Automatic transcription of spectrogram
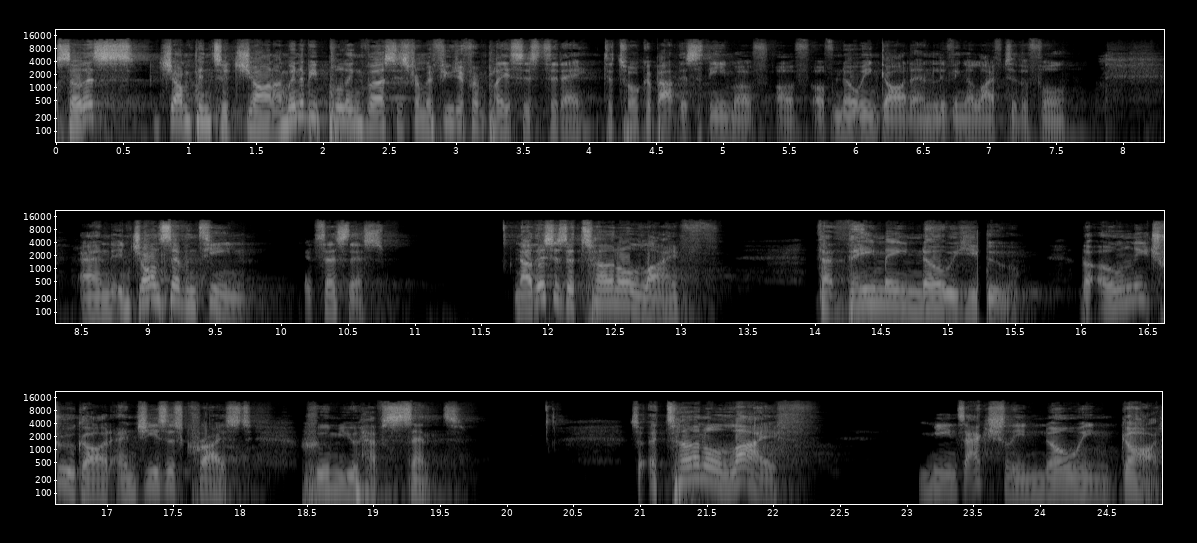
So let's jump into John. I'm going to be pulling verses from a few different places today to talk about this theme of, of, of knowing God and living a life to the full. And in John 17, it says this Now, this is eternal life, that they may know you, the only true God, and Jesus Christ, whom you have sent. So, eternal life means actually knowing God.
